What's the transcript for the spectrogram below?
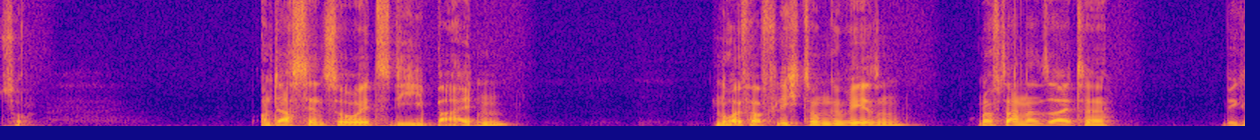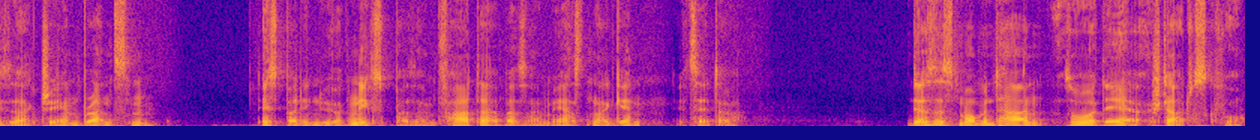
So. Und das sind so jetzt die beiden Neuverpflichtungen gewesen. Und auf der anderen Seite, wie gesagt, Jalen Brunson ist bei den New York Knicks, bei seinem Vater, bei seinem ersten Agenten etc. das ist momentan so der Status quo.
